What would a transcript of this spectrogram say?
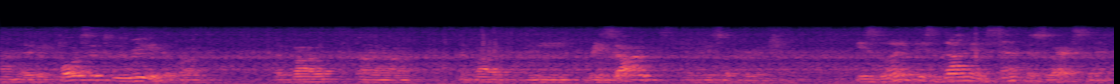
and the reports that we read about about uh, about the results of this operation is when it is done in centers of excellence,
